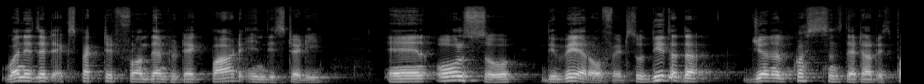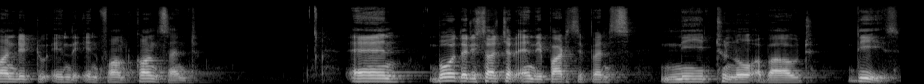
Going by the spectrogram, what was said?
when is it expected from them to take part in the study, and also the where of it. So these are the general questions that are responded to in the informed consent. And both the researcher and the participants need to know about these.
